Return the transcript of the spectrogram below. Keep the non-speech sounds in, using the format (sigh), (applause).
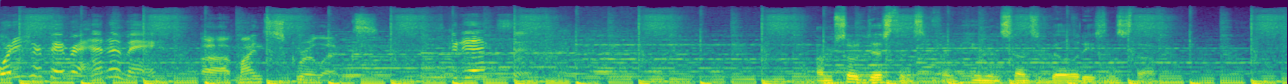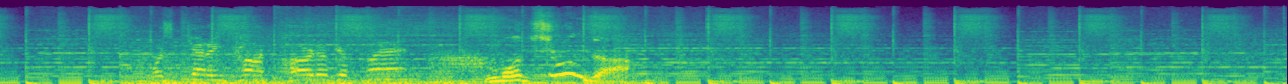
What is your favorite anime? Uh, mine's Skrillex. Skrillex. I'm so distanced from human sensibilities and stuff. Was getting caught part of your plan? もちろんだ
